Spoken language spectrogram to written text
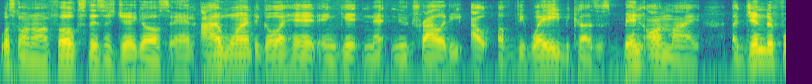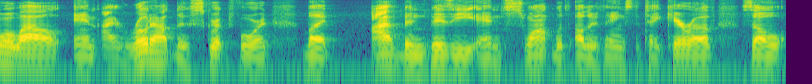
What's going on, folks? This is Jagos, and I wanted to go ahead and get net neutrality out of the way because it's been on my agenda for a while, and I wrote out the script for it, but I've been busy and swamped with other things to take care of. So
